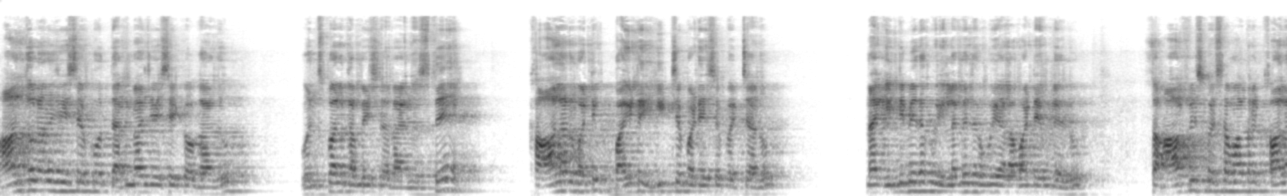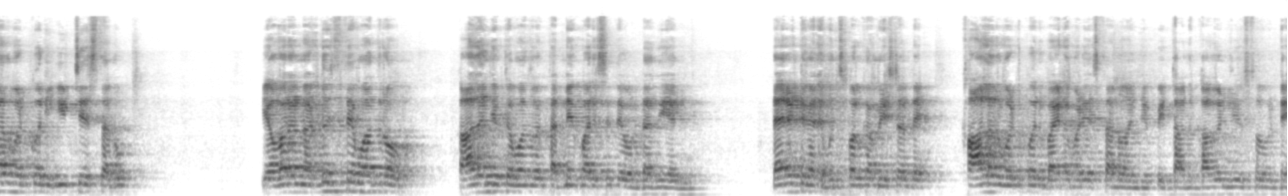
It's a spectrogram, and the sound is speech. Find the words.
ఆందోళన చేసేకో ధర్నా చేసేకో కాదు. మున్సిపల్ కమిషనర్ ఆయన వస్తే కాలర్ బట్టి బయట ఈడ్చబడేసి వచ్చాను. నాకు ఇంటి మీదకు ఇళ్ళ మీదకు పోయి అలవాటు ఏం లేదు. సో ఆఫీస్కి వస్తే మాత్రం కాలర్ పట్టుకొని హీట్ చేస్తాను. ఎవరన్నా అడ్డొస్తే మాత్రం కాదని చెప్తే మాత్రం తన్నే పరిస్థితి ఉంటుంది అని. డైరెక్ట్గానే మున్సిపల్ కమిషనర్నే కాలర్ పట్టుకొని బయటపడేస్తాను అని చెప్పి తాను కామెంట్ చేస్తూ ఉంటే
